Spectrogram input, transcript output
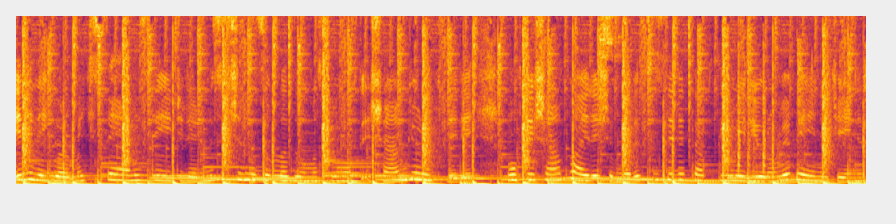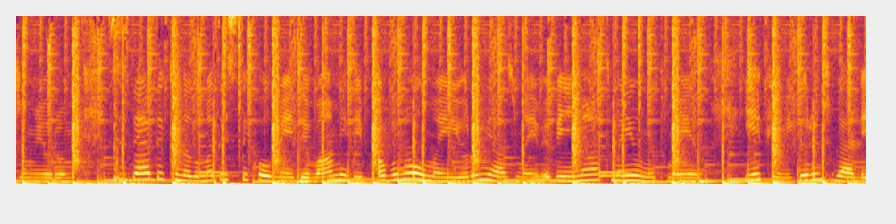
el ele görmek isteyen izleyicilerimiz için hazırladığımız bu muhteşem paylaşımları sizlere takdim ediyorum ve beğeneceğinizi umuyorum. Sizler de kanalıma destek olmaya devam edip abone olmayı, yorum yazmayı ve beğeni atmayı unutmayın. Yepyeni görüntülerle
